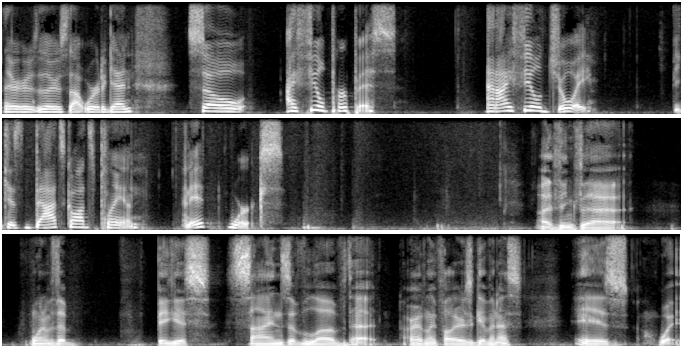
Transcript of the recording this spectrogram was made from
There, there's that word again. So I feel purpose and I feel joy because that's God's plan and it works. I think that one of the biggest signs of love that our Heavenly Father has given us is what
